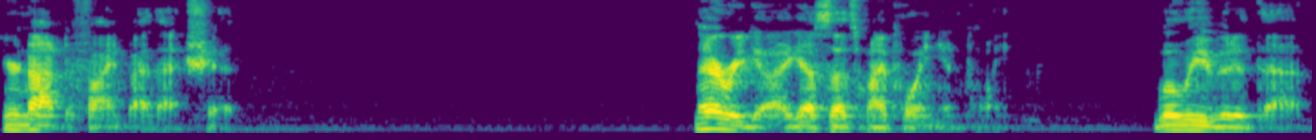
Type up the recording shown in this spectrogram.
You're not defined by that shit. There we go. I guess that's my poignant point. We'll leave it at that.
